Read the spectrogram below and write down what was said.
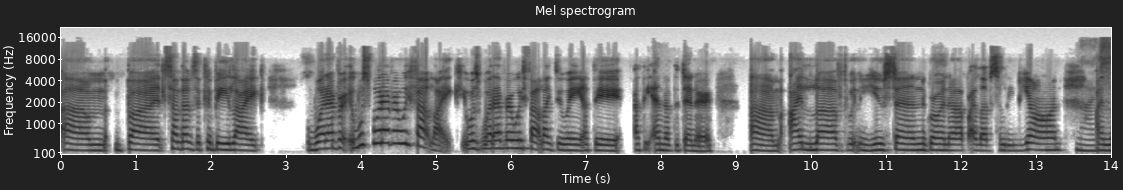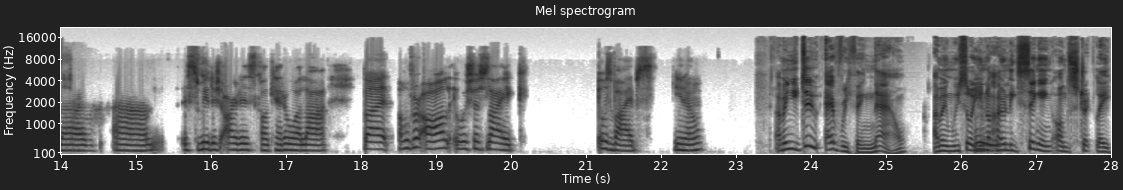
um, but sometimes it could be like whatever. It was whatever we felt like. It was whatever we felt like doing at the at the end of the dinner. Um, I loved Whitney Houston growing up. I loved Celine Dion. Nice. I loved um, a Swedish artist called Carola. But overall, it was just like it was vibes, you know. I mean, you do everything now. I mean, we saw you not Mm. only singing on Strictly,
